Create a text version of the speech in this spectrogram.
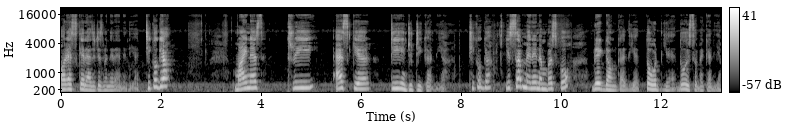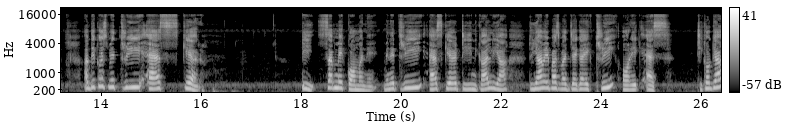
और S square as it is मैंने रहने दिया। ठीक हो गया? Minus three S square T into T कर दिया। ठीक हो गया? ये सब मैंने नंबर्स को ब्रेक डाउन कर दिया, तोड़ दिया है दो हिस्सों में कर दिया। अब देखो इसमें थ्री एस केयर टी सब में कॉमन है। मैंने थ्री एस केयर टी निकाल लिया तो यहाँ मेरे पास बच जाएगा एक थ्री और एक एस ठीक हो गया?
